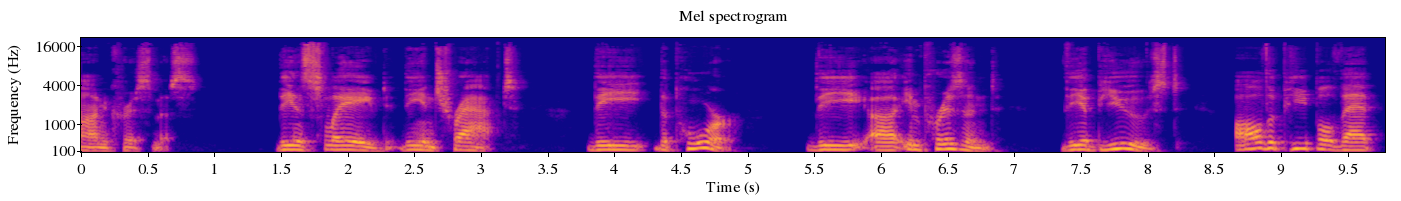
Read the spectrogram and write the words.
on Christmas: the enslaved, the entrapped, the the poor, the uh, imprisoned, the abused, all the people that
